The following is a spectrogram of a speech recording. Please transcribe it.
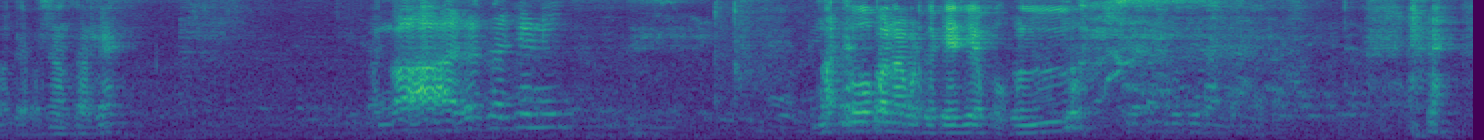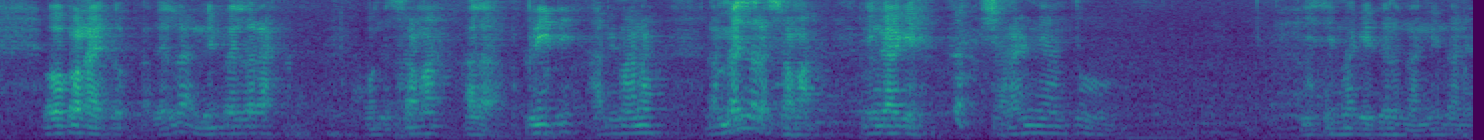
ಮತ್ತೆ ಪ್ರಶಾಂತ್ ಸರ್ಗೆ. ಗಣಿ. ಮತ್ತೆ ಓಪನ್ ಆಗ್ಬಿಡ್ತು K G F full open ಆಯ್ತು. ಅದೆಲ್ಲ ನಿಮ್ಮೆಲ್ಲರ ಒಂದು ಶ್ರಮ, ಅಲ್ಲ, ಪ್ರೀತಿ, ಅಭಿಮಾನ, ನಮ್ಮೆಲ್ಲರ ಶ್ರಮ. ಹಿಂಗಾಗಿ ಶರಣ್ಯ ಅಂತೂ ಈ ಸಿನಿಮಾ ಗೆದ್ದಿರೋದು ನನ್ನಿಂದಾನೆ.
